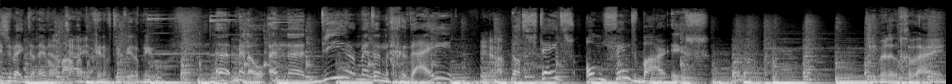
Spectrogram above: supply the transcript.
deze week dan, hè? Want maandag beginnen we natuurlijk weer opnieuw. Eh Menno, een eh, dier met een gewei Ja. dat steeds onvindbaar is. Die met het gewei.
